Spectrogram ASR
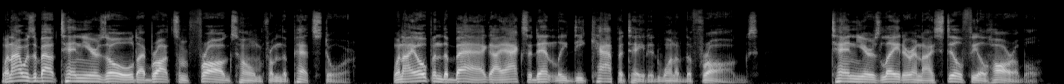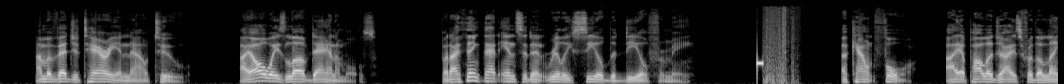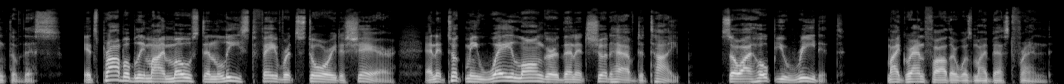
When I was about 10 years old, I brought some frogs home from the pet store. When I opened the bag, I accidentally decapitated one of the frogs. Ten years later, and I still feel horrible. I'm a vegetarian now, too. I always loved animals. But I think that incident really sealed the deal for me. Account 4. I apologize for the length of this. It's probably my most and least favorite story to share, and it took me way longer than it should have to type. So I hope you read it. My grandfather was my best friend.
